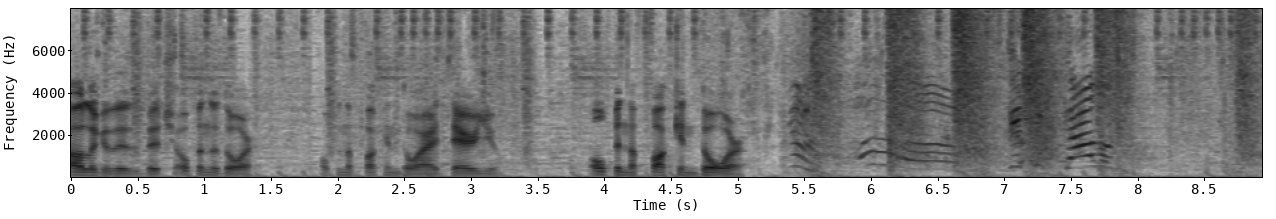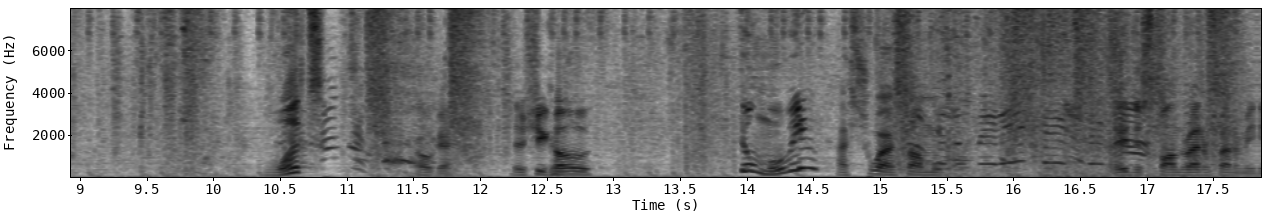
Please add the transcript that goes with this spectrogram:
Oh, look at this bitch. Open the door. Open the fucking door. I dare you. Open the fucking door. What? Okay. There she goes. Still moving? I swear I saw him move. They just spawned right in front of me.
